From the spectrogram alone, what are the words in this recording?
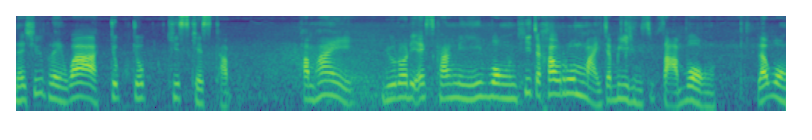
ในชื่อเพลงว่าจุ๊บจุ๊บคิสคิสครับทำให้ Euro DX ครั้งนี้วงที่จะเข้าร่วมใหม่จะมีถึง 13 วง และวง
